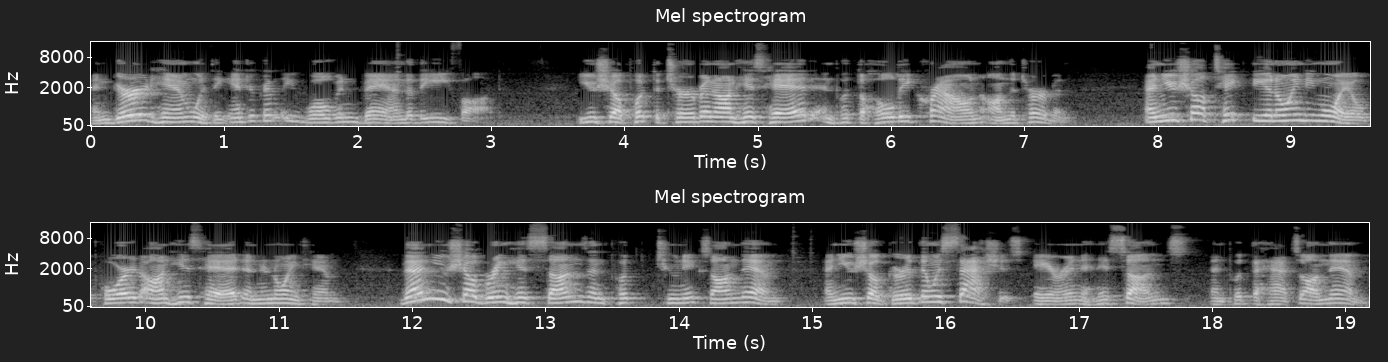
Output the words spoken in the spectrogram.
and gird him with the intricately woven band of the ephod. You shall put the turban on his head, and put the holy crown on the turban. And you shall take the anointing oil, pour it on his head, and anoint him. Then you shall bring his sons, and put tunics on them, and you shall gird them with sashes, Aaron and his sons, and put the hats on them.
